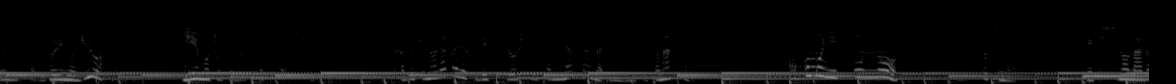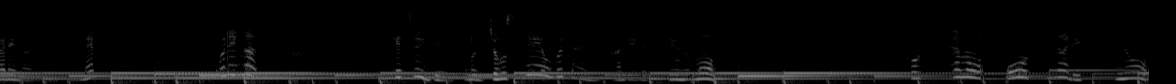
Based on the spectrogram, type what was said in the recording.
そういった踊りの流派の家元となったりもしています。歌舞伎の中で振り付けをしていた皆さんが家元となったりしています。ここも日本の一つの歴史の流れがあるんですよね。これが、受け継いでいるその女性を舞台に上げるっていうのもとっても大きな歴史の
